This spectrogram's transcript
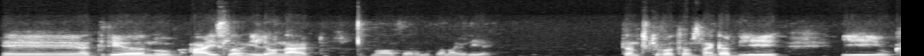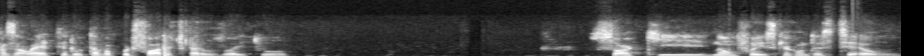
é, Adriano, Aislan e Leonardo. Nós éramos a maioria. Tanto que votamos na Gabi e o casal hétero estava por fora, tiveram os oito. Só que não foi isso que aconteceu.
